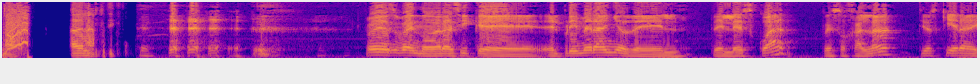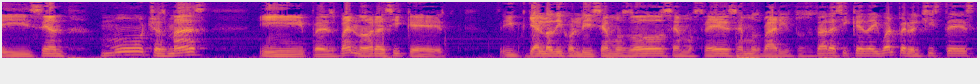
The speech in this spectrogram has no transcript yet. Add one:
No, adelante. pues bueno, ahora sí que el primer año del, del squad, pues ojalá, Dios quiera y sean muchos más. Y pues bueno, ahora sí que y ya lo dijo Liz, seamos dos, seamos tres, seamos varios, pues ahora sí queda igual, pero el chiste es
